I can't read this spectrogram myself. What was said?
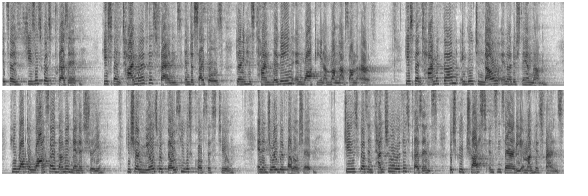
It says, Jesus was present. He spent time with his friends and disciples during his time living and walking among us on the earth. He spent time with them and grew to know and understand them. He walked alongside them in ministry. He shared meals with those he was closest to and enjoyed their fellowship. Jesus was intentional with his presence, which grew trust and sincerity among his friends.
